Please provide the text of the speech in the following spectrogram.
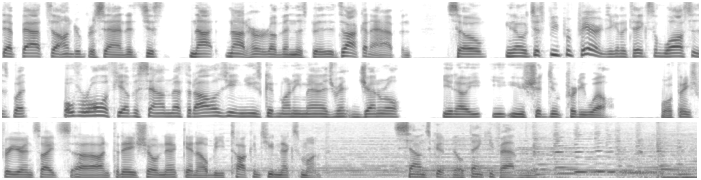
that bats 100. percent It's just not not heard of in this business. It's not going to happen. So you know, just be prepared. You're going to take some losses, but overall, if you have a sound methodology and use good money management in general, you know, you, you should do pretty well. Well, thanks for your insights uh, on today's show, Nick, and I'll be talking to you next month. Sounds good, Bill. Thank you for having me.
